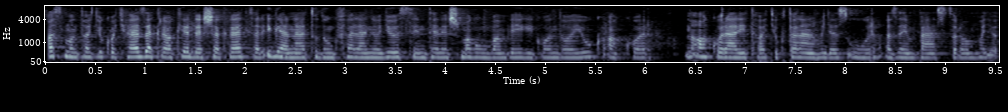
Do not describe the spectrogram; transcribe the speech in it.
Azt mondhatjuk, hogy ha ezekre a kérdésekre egyszer igennel tudunk felelni, hogy őszintén és magunkban végig gondoljuk, akkor, na akkor állíthatjuk talán, hogy az Úr az én pásztorom, hogy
